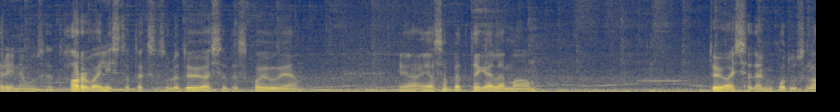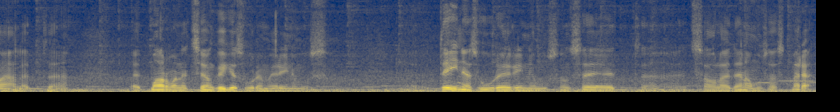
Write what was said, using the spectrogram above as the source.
erinevus, et harva helistatakse sulle tööasjades koju ja ja, ja sa pead tegelema tööasjadega kodusel ajal, et et ma arvan, et see on kõige suurem erinevus. teine suur erinevus on see, et, et sa oled enamus ajast merel.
